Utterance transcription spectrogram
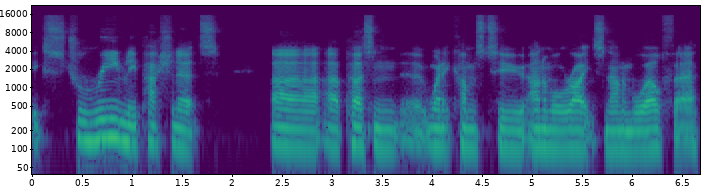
extremely passionate uh, person uh, when it comes to animal rights and animal welfare.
